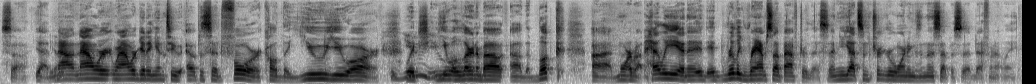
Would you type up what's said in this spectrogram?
So yeah, now now we're now we're getting into episode four called the UUR, which you will learn about uh, the book, uh, more about Helly, and it, it really ramps up after this. And you got some trigger warnings in this episode, definitely.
